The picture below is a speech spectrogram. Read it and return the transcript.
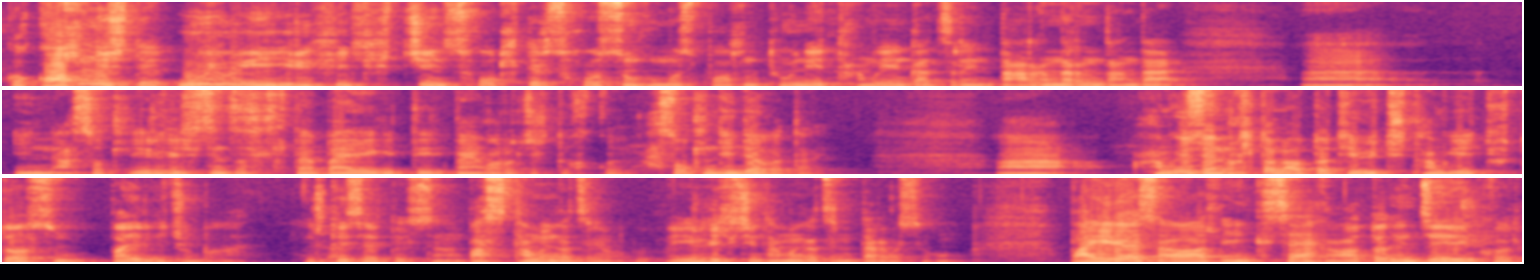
Гэхдээ гол нь шүү дээ. Үе үеийн ерөнхийлөгчийн суудал дээр суусан хүмүүс болон түүний хамгийн газрын дарга нар нь дандаа энэ асуудал ерөнхийлөгчийн засаглалтаа байя гэдгийг байнга оруулж ирдэг байхгүй юу? Асуудал нь тэндээ байгаа даа. Аа хамгийн сонирхолтой нь одоо твиттерт хамгийн идэвхтэй болсон баяр гэж хүн байгаа. Ерхий сайд байсан. Бас тамийн газрын ерөнхийлөгчийн тамийн газрын дарга байсан хүн. Баяраас аваад инх сайхан одоо гинзээ инх бол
